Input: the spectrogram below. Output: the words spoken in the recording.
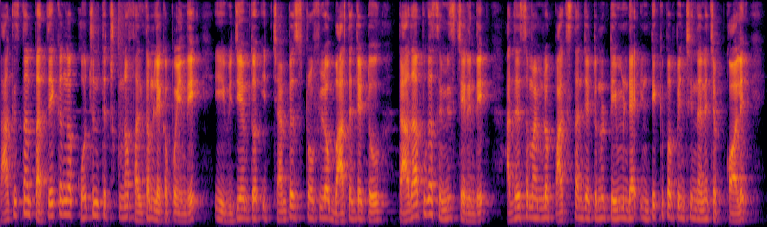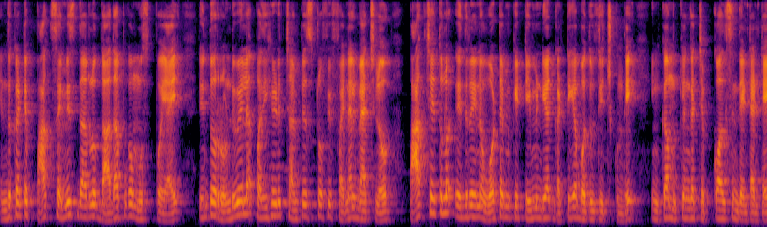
పాకిస్తాన్ ప్రత్యేకంగా కోచ్ను తెచ్చుకున్న ఫలితం లేకపోయింది. ఈ విజయంతో ఈ ఛాంపియన్స్ ట్రోఫీలో భారత జట్టు దాదాపుగా సెమీస్ చేరింది. అదే సమయంలో పాకిస్తాన్ జట్టును టీమిండియా ఇంటికి పంపించిందనే చెప్పుకోవాలి. ఎందుకంటే పాక్ సెమీస్ దారులు దాదాపుగా మూసుకుపోయాయి. దీంతో రెండు వేల పదిహేడు ఛాంపియన్స్ ట్రోఫీ ఫైనల్ మ్యాచ్లో పాక్ చేతిలో ఎదురైన ఓటమికి టీమిండియా గట్టిగా బదులు తీర్చుకుంది. ఇంకా ముఖ్యంగా చెప్పుకోవాల్సింది ఏంటంటే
